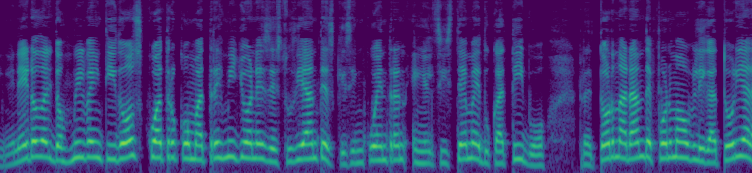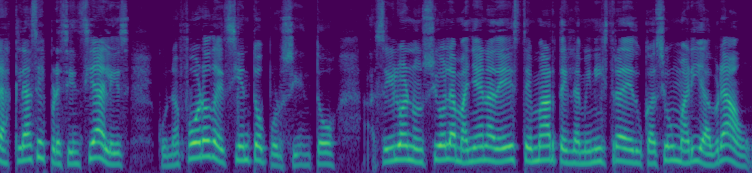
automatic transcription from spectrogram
En enero del 2022, 4,3 millones de estudiantes que se encuentran en el sistema educativo retornarán de forma obligatoria a las clases presenciales con aforo del 100%. Así lo anunció la mañana de este martes la ministra de Educación María Brown,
